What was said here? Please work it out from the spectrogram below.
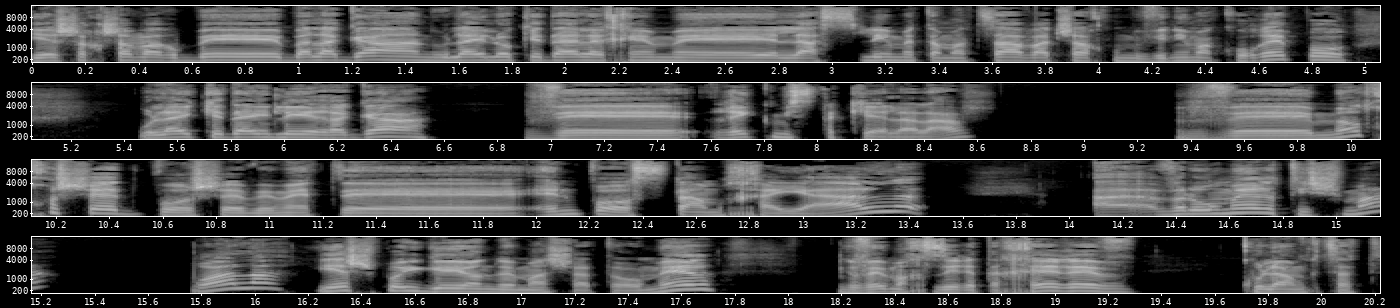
יש עכשיו הרבה בלאגן אולי לא כדאי לכם אה, להסלים את המצב עד שאנחנו מבינים מה קורה פה אולי כדאי להירגע. וריק מסתכל עליו ומאוד חושד פה שבאמת אה, אין פה סתם חייל אבל הוא אומר תשמע וואלה יש פה היגיון במה שאתה אומר. ומחזיר את החרב כולם קצת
